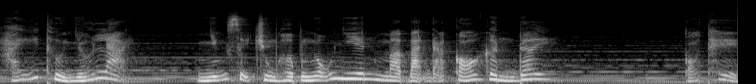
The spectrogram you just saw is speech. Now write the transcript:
hãy thử nhớ lại những sự trùng hợp ngẫu nhiên mà bạn đã có gần đây. Có thể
